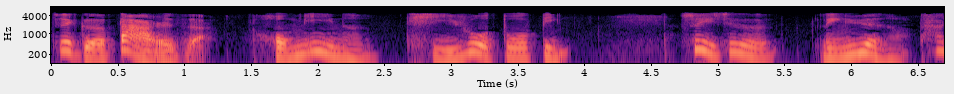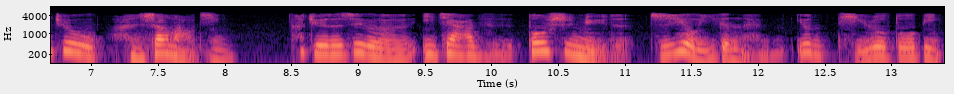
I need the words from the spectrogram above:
这个大儿子啊，弘毅呢体弱多病，所以这个林苑啊，他就很伤脑筋。他觉得这个一家子都是女的，只有一个男的又体弱多病，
